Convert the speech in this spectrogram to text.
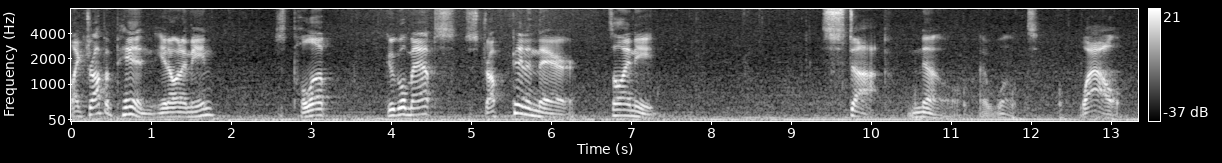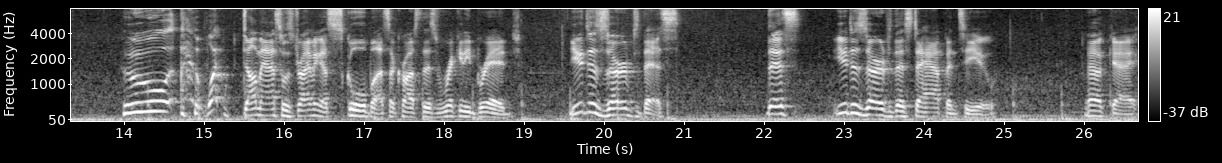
Like drop a pin, you know what I mean? Just pull up Google Maps, just drop a pin in there. That's all I need. Stop. No, I won't. Wow. Who, what dumbass was driving a school bus across this rickety bridge? You deserved this. This you deserved this to happen to you. Okay.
